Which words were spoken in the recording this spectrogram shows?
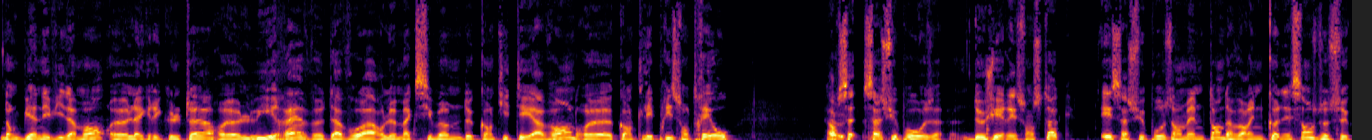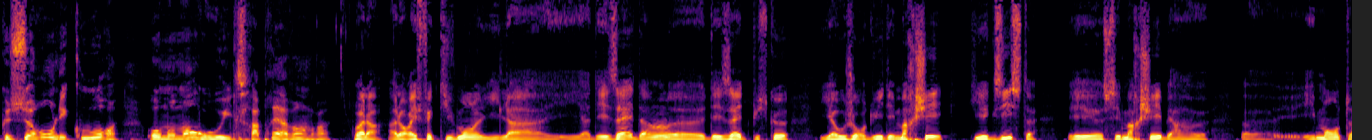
Donc bien évidemment, euh, l'agriculteur, euh, lui, rêve d'avoir le maximum de quantité à vendre quand les prix sont très hauts. Alors ça, ça, suppose de gérer son stoc et ça suppose en même temps d'avoir une connaissance de ce que seront les cours au moment où il sera prêt à vendre. Voilà. Alors effectivement, il a, il y a des aides, hein, des aides puisque il y a aujourd'hui des marchés qui existent et euh, ces marchés, ben, euh, euh, ils montent,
